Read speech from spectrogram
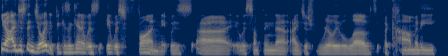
you know, I just enjoyed it because again, it was it was fun. It was uh, it was something that I just really loved the comedy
